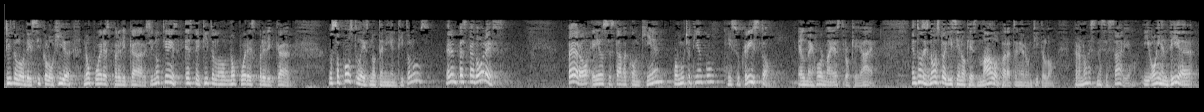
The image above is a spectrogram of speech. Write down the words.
título de psicología no puedes predicar. Si no tienes este título no puedes predicar. Los apóstoles no tenían títulos, eran pescadores. Pero ellos estaban con quién por mucho tiempo? Jesucristo, el mejor maestro que hay. Entonces no estoy diciendo que es malo para tener un título, pero no es necesario. Y hoy en día,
